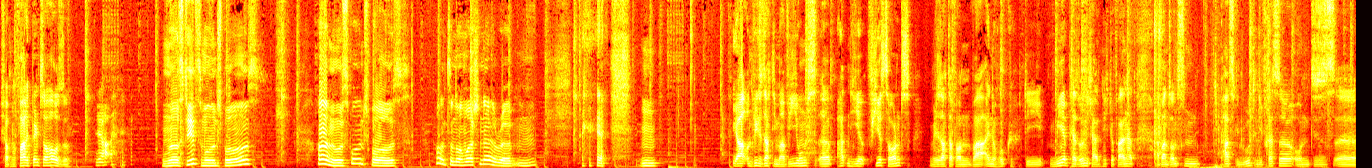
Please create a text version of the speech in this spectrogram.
ich habe noch Farid Bang zu Hause. Ja. Was geht, SpongeBob? Hallo, SpongeBob. Kannst du noch mal schnell rappen? Mm. ja, und wie gesagt, die Mavi-Jungs äh, hatten hier vier Songs. Wie gesagt, davon war eine Hook, die mir persönlich halt nicht gefallen hat. Aber ansonsten, die Parts gehen gut in die Fresse und dieses äh, äh,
